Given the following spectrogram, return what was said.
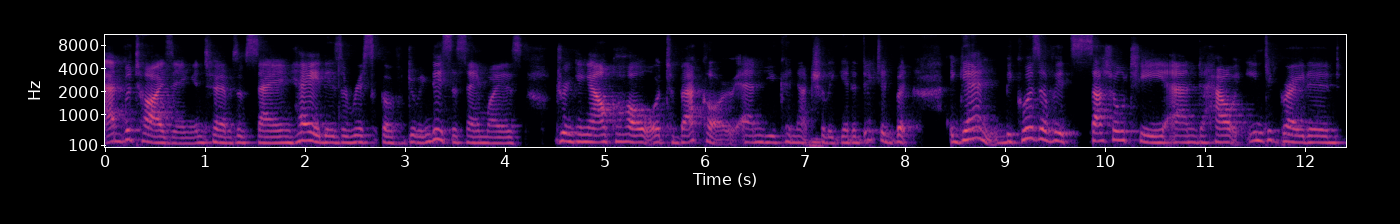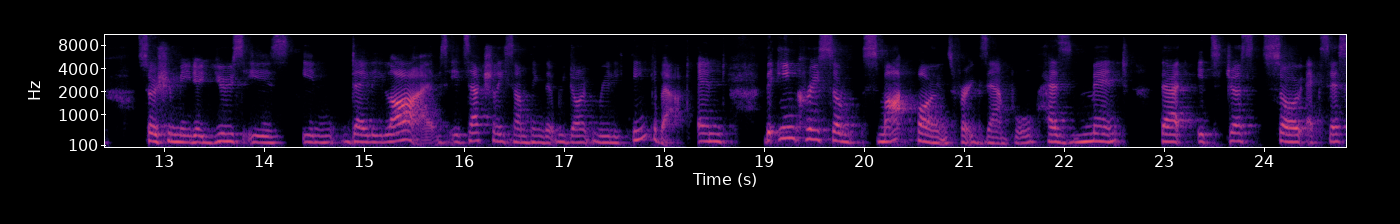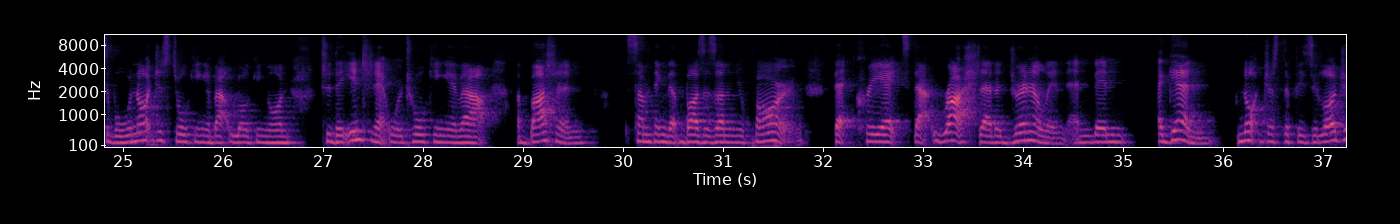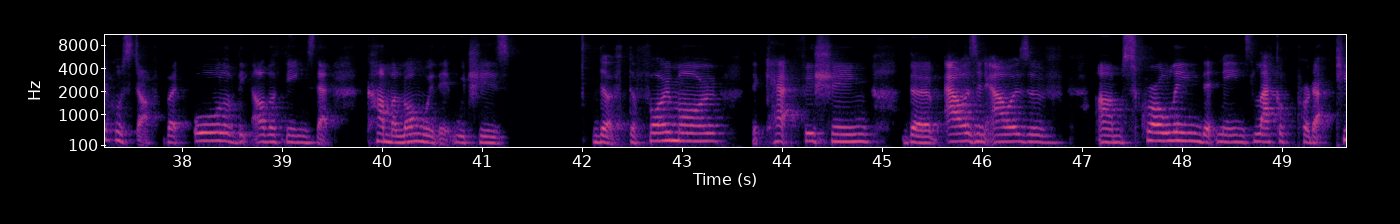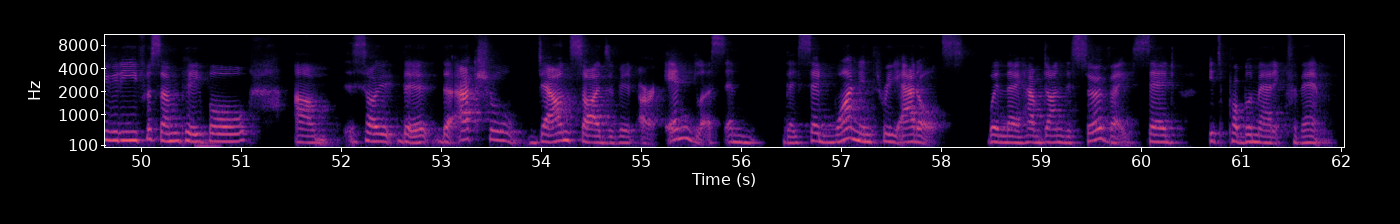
advertising in terms of saying, hey, there's a risk of doing this the same way as drinking alcohol or tobacco, and you can mm. actually get addicted. But again, because of its subtlety and how integrated social media use is in daily lives, it's actually something that we don't really think about. And the increase of smartphones, for example, has meant that it's just so accessible. We're not just talking about logging on to the internet, we're talking about a button something that buzzes on your phone that creates that rush, that adrenaline. And then again, not just the physiological stuff, but all of the other things that come along with it, which is the, the FOMO, the catfishing, the hours and hours of um, scrolling that means lack of productivity for some people. Um, so the, the actual downsides of it are endless. And they said one in three adults, when they have done this survey, said it's problematic for them.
